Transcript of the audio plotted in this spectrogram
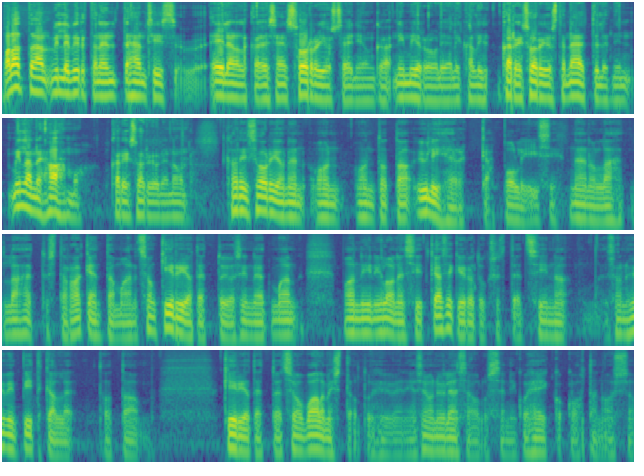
Palataan Ville Virtanen nyt tähän siis eilen alkaiseen Sorjoseen, jonka nimirooli eli Kari Sorjosta näyttelet, niin millainen hahmo Kari Sorjonen on? Kari Sorjonen on, on tota yliherkkä poliisi. Näin on lä- lähetty sitä rakentamaan. Et se on kirjoitettu jo sinne. Että mä, oon, mä oon niin iloinen siitä käsikirjoituksesta, että siinä se on hyvin pitkälle tota, kirjoitettu, että se on valmisteltu hyvin. Ja se on yleensä ollut se niin kuin heikko kohta noissa,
